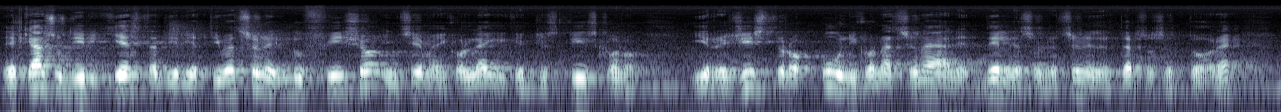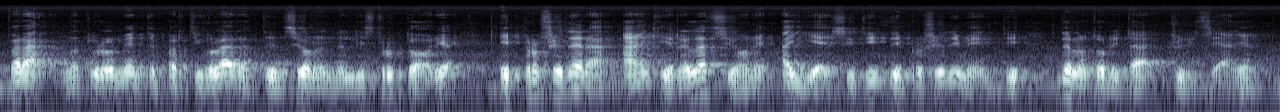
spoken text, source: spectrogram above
nel caso di richiesta di riattivazione l'ufficio, insieme ai colleghi che gestiscono il registro unico nazionale delle associazioni del terzo settore, farà naturalmente particolare attenzione nell'istruttoria e procederà anche in relazione agli esiti dei procedimenti dell'autorità giudiziaria.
